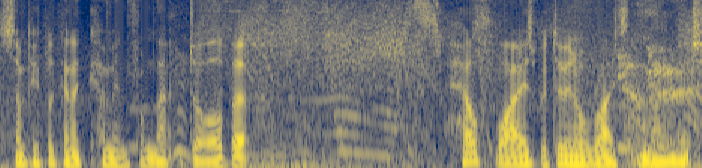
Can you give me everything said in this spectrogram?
Some people are going to come in from that door, but health-wise, we're doing all right at the moment.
